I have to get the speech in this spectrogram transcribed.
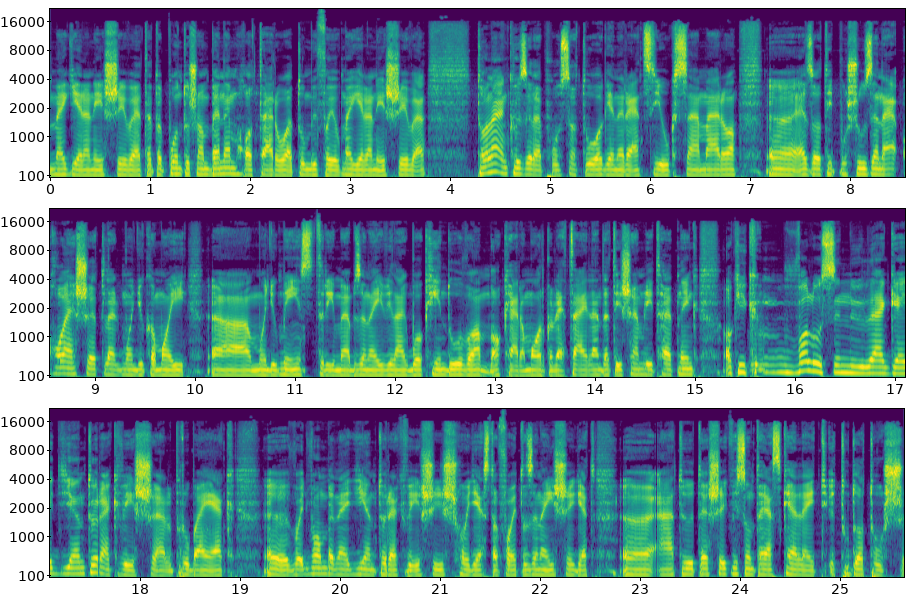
megjelenésével, tehát a pontosan be nem határolható műfajok megjelenésével talán közelebb hozható a generációk számára ez a típusú zene, ha esetleg mondjuk a mai mondjuk mainstream zenei világból kiindulva, akár a Margaret Islandet is említhetnénk, akik valószínűleg egy ilyen törekvéssel próbálják, vagy van benne egy ilyen törekvés is, hogy ezt a fajta zeneiséget átültessék, viszont ehhez kell egy tudatos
